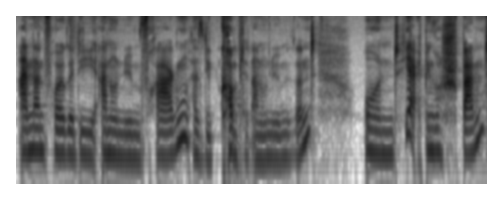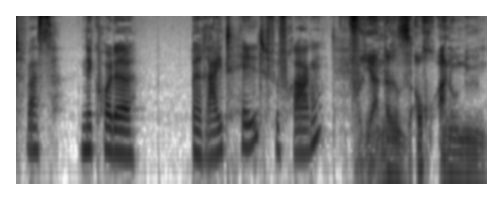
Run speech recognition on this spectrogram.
anderen Folge die anonymen Fragen, also die komplett anonym sind. Und ja, ich bin gespannt, was Nick heute bereithält für Fragen. Für die anderen ist es auch anonym.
